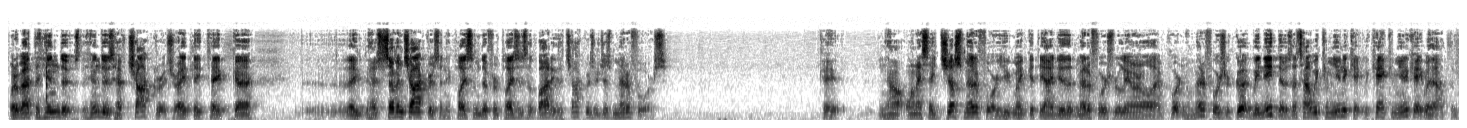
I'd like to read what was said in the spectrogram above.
What about the Hindus? The Hindus have chakras, right? They take, uh, they have seven chakras and they place them in different places of the body. The chakras are just metaphors. Okay. Now, when I say just metaphor, you might get the idea that metaphors really aren't all that important. No, metaphors are good. We need those. That's how we communicate. We can't communicate without them.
